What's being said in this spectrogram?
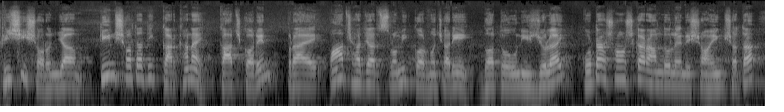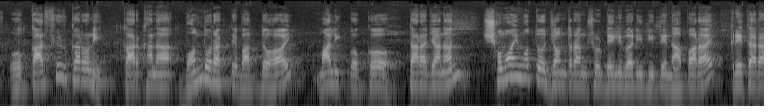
কৃষি সরঞ্জাম। তিন শতাধিক কারখানায় কাজ করেন প্রায় পাঁচ হাজার শ্রমিক কর্মচারী। গত উনিশ জুলাই কোটা সংস্কার আন্দোলনের সহিংসতা ও কারফিউর কারণে কারখানা বন্ধ রাখতে বাধ্য হয় মালিকপক্ষ তারা জানান সময় মতো যন্ত্রাংশ ডেলিভারি দিতে না পারায় ক্রেতারা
